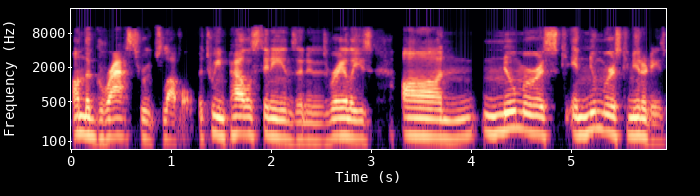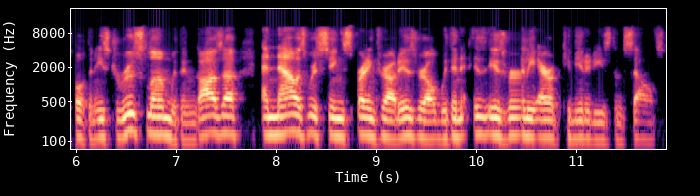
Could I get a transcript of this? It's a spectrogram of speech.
on the grassroots level between Palestinians and Israelis on numerous in numerous communities, both in East Jerusalem, within Gaza, and now as we're seeing spreading throughout Israel within Israeli Arab communities themselves.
